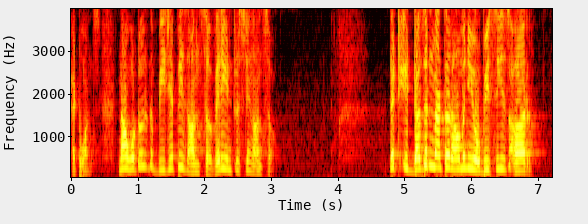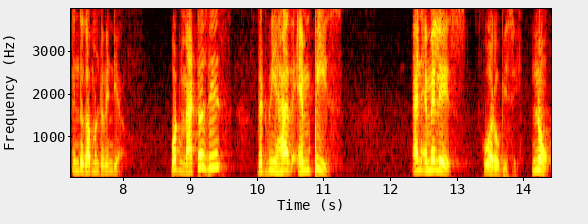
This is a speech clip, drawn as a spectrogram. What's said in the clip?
at once. Now, what was the BJP's answer? Very interesting answer. That it doesn't matter how many OBCs are in the government of India. What matters is that we have MPs and MLAs who are OBC. No,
